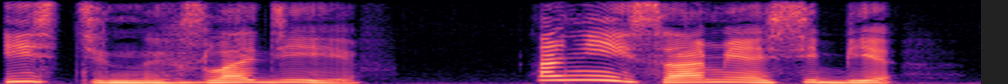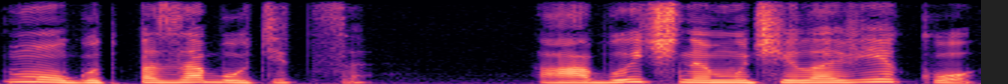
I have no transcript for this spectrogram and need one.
истинных злодеев. Они и сами о себе могут позаботиться. А обычному человеку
